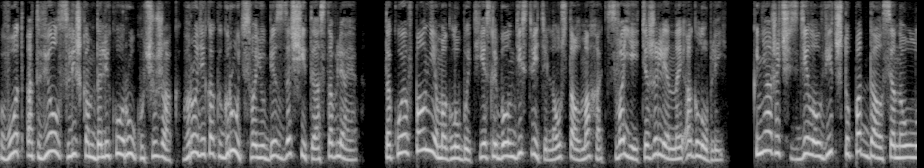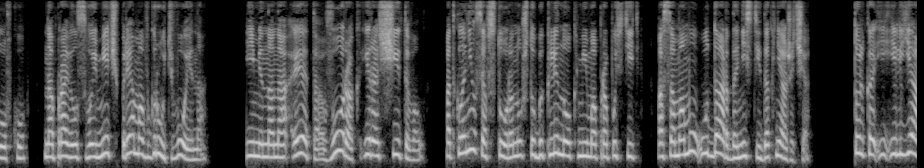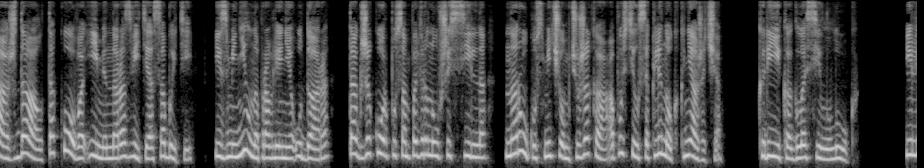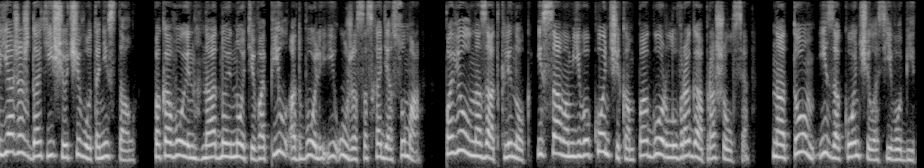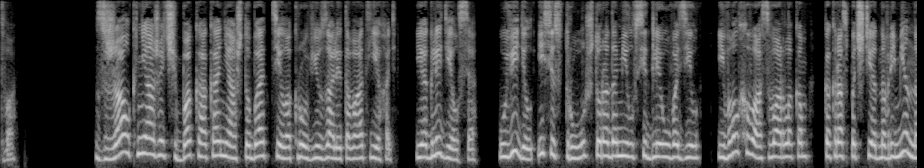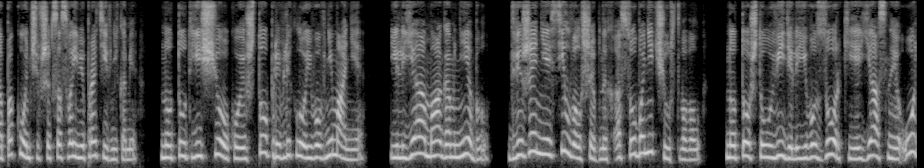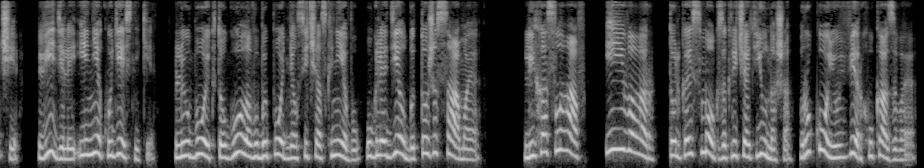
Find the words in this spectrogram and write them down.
Вот отвел слишком далеко руку чужак, вроде как грудь свою без защиты оставляя. Такое вполне могло быть, если бы он действительно устал махать своей тяжеленной оглоблей. Княжич сделал вид, что поддался на уловку, направил свой меч прямо в грудь воина. Именно на это ворог и рассчитывал. Отклонился в сторону, чтобы клинок мимо пропустить, а самому удар донести до княжича. Только и Илья ждал такого именно развития событий. Изменил направление удара, также корпусом повернувшись сильно, на руку с мечом чужака опустился клинок княжича. Крик огласил лук. Илья же ждать еще чего-то не стал. Пока воин на одной ноте вопил от боли и ужаса, сходя с ума, повел назад клинок и самым его кончиком по горлу врага прошелся. На том и закончилась его битва. Сжал княжич бока коня, чтобы от тела кровью залитого отъехать, и огляделся. Увидел и сестру, что Радомил в седле увозил, и волхва с варлоком, как раз почти одновременно покончивших со своими противниками. Но тут еще кое-что привлекло его внимание. Илья магом не был, движение сил волшебных особо не чувствовал. Но то, что увидели его зоркие, ясные очи, видели и не кудесники. Любой, кто голову бы поднял сейчас к небу, углядел бы то же самое. «Лихослав! Ивар!» – только и смог закричать юноша, рукою вверх указывая.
